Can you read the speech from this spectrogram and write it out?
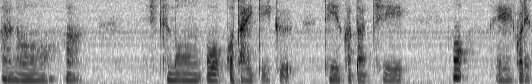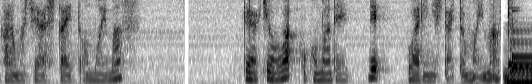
あの、まあ、質問を答えていくっていう形も、えー、これからもシェアしたいと思います。では今日はここまでで終わりにしたいと思います。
